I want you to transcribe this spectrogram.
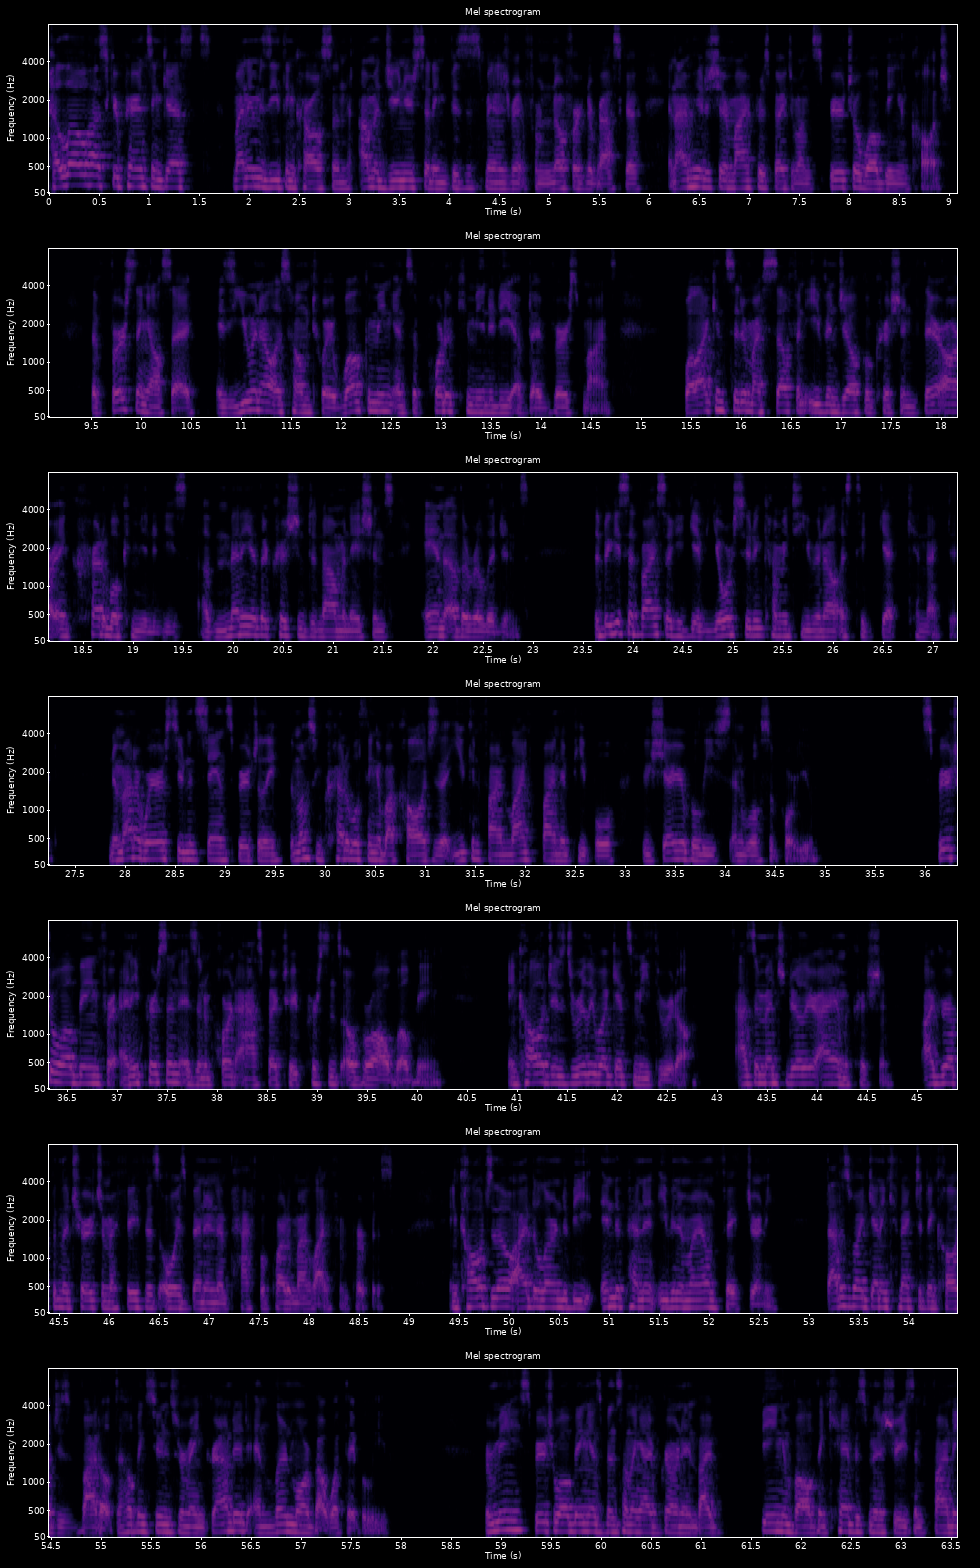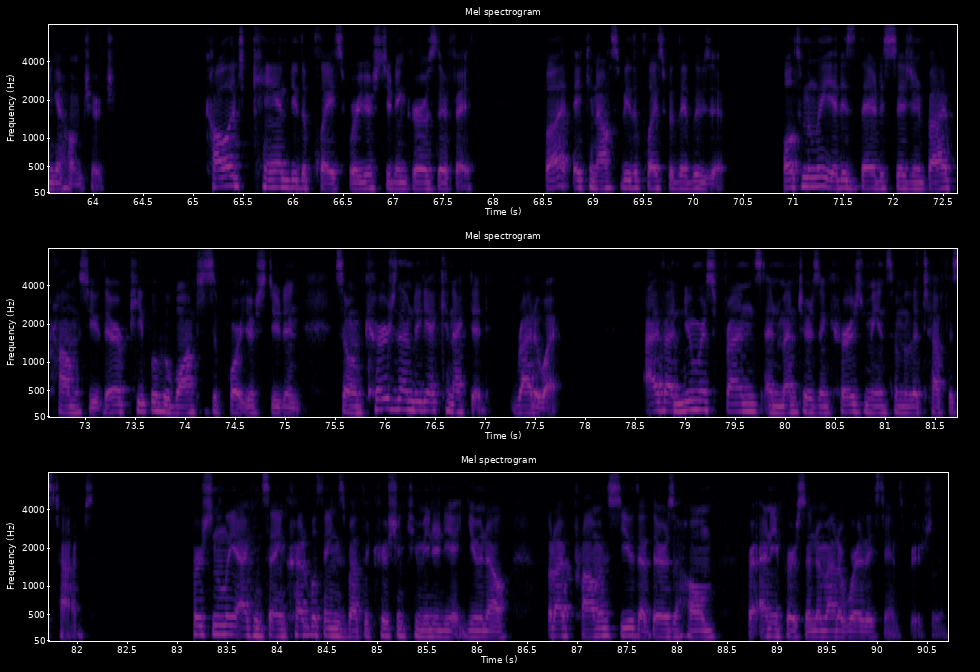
Hello, Husker parents and guests. My name is Ethan Carlson. I'm a junior studying business management from Norfolk, Nebraska, and I'm here to share my perspective on spiritual well being in college. The first thing I'll say is UNL is home to a welcoming and supportive community of diverse minds. While I consider myself an evangelical Christian, there are incredible communities of many other Christian denominations and other religions. The biggest advice I could give your student coming to UNL is to get connected. No matter where a student stands spiritually, the most incredible thing about college is that you can find like minded people who share your beliefs and will support you. Spiritual well being for any person is an important aspect to a person's overall well being. In college, it is really what gets me through it all. As I mentioned earlier, I am a Christian. I grew up in the church, and my faith has always been an impactful part of my life and purpose. In college, though, I had to learn to be independent even in my own faith journey. That is why getting connected in college is vital to helping students remain grounded and learn more about what they believe. For me, spiritual well being has been something I've grown in by being involved in campus ministries and finding a home church. College can be the place where your student grows their faith, but it can also be the place where they lose it. Ultimately, it is their decision, but I promise you, there are people who want to support your student, so encourage them to get connected right away. I've had numerous friends and mentors encourage me in some of the toughest times. Personally, I can say incredible things about the Christian community at UNL, but I promise you that there is a home for any person, no matter where they stand spiritually.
